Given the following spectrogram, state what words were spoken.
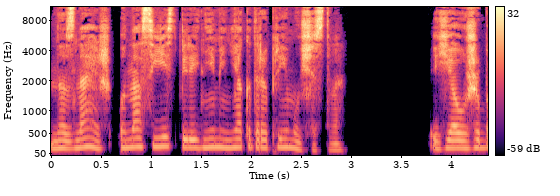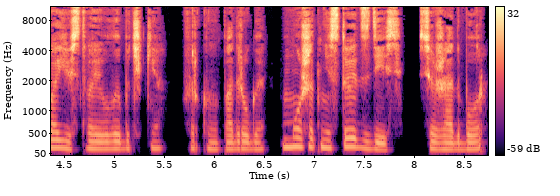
«Но знаешь, у нас есть перед ними некоторое преимущество». «Я уже боюсь твоей улыбочки», — фыркнула подруга. «Может, не стоит здесь? Все же отбор».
